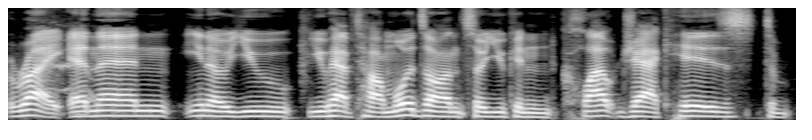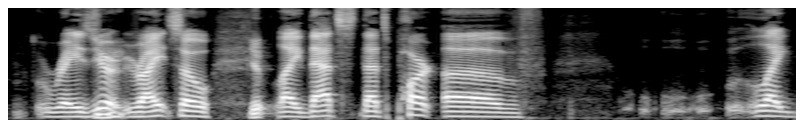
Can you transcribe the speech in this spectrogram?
Right. And then, you know, you you have Tom Woods on so you can clout jack his to raise your right? So Yep. like that's that's part of like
